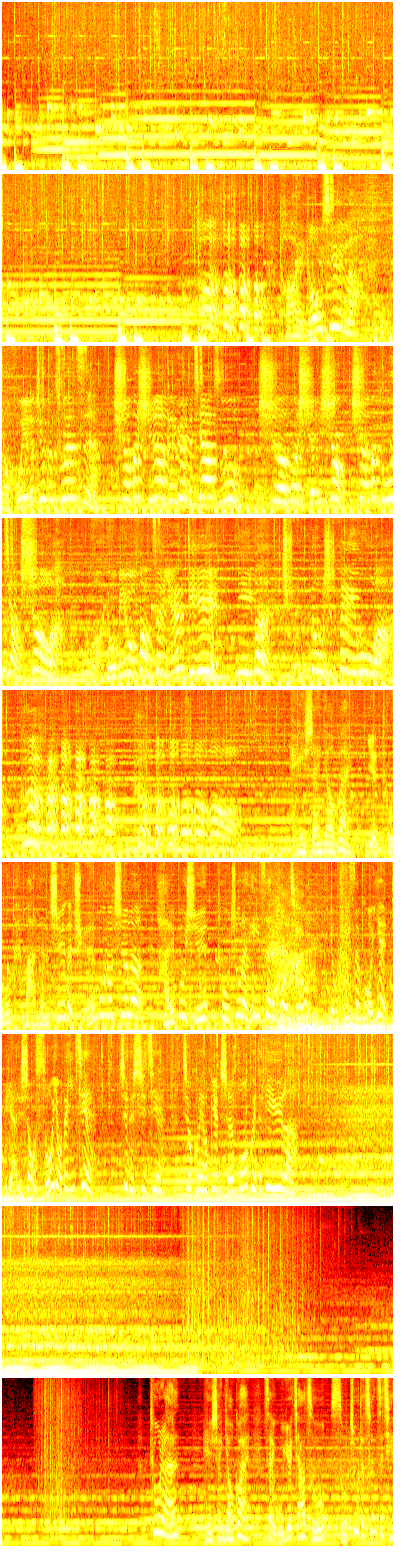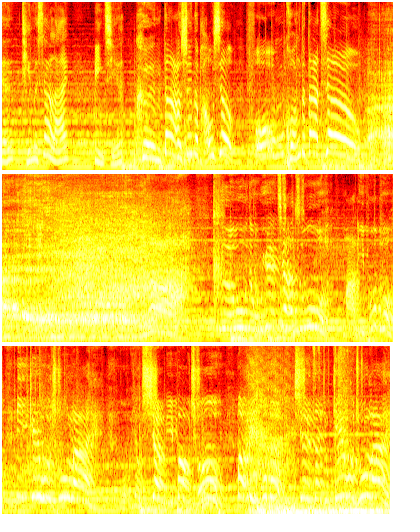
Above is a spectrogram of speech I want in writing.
哈，太高兴了！我要毁了这个村子，什么十二个月的家族，什么神兽，什么独角兽啊，我都没有放在眼底，你们全都是废物啊！哈哈哈哈哈哈哈！哈哈哈哈！黑山妖怪沿途把能吃的全部都吃了。还不时吐出了黑色的火球，用黑色火焰燃烧所有的一切，这个世界就快要变成魔鬼的地狱了。突然，黑山妖怪在五岳家族所住的村子前停了下来。并且很大声的咆哮，疯狂的大叫！啊！可恶的五岳家族，玛丽婆婆，你给我出来！我要向你报仇！玛丽婆婆，现在就给我出来！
